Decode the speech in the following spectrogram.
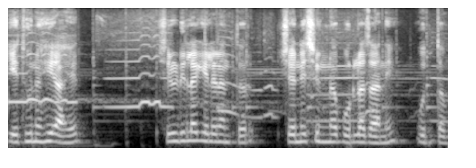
येथूनही आहेत. शिर्डीला गेल्यानंतर शनी शिंगणापूरला जाणे उत्तम.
